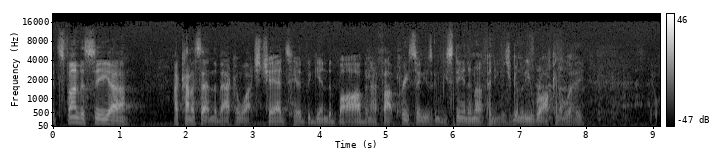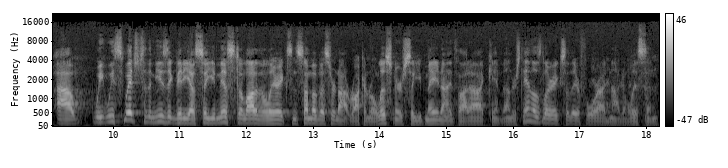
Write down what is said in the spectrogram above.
It's fun to see. Uh, I kind of sat in the back and watched Chad's head begin to bob, and I thought pretty soon he was going to be standing up and he was going to be rocking away. Uh, we, we switched to the music video, so you missed a lot of the lyrics, and some of us are not rock and roll listeners, so you may not have thought, oh, I can't understand those lyrics, so therefore I'm not going to listen.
